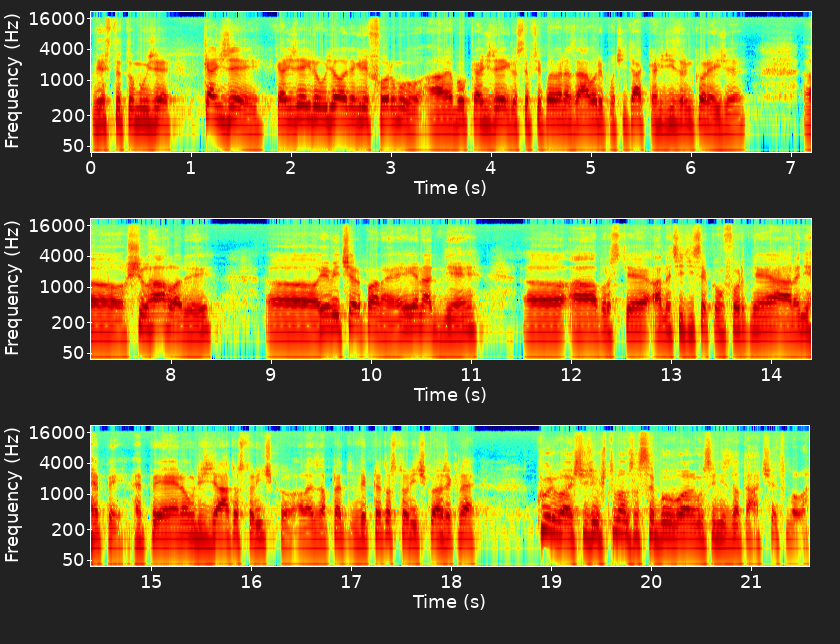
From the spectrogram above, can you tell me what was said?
věřte tomu, že každý, každý, kdo udělal někdy formu, nebo každý, kdo se připravuje na závody, počítá každý zrnko rejže, uh, šilhá hlady, uh, je vyčerpaný, je na dně uh, a prostě a necítí se komfortně a není happy. Happy je jenom, když dělá to stolíčko, ale zapne, vypne to stolíčko a řekne, kurva, ještě, že už tu mám za sebou, ale nemusím nic natáčet, vole.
